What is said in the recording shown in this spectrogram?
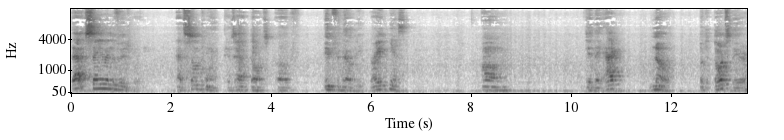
That same individual at some point has had thoughts of infidelity, right? Yes. Um, did they act? No, but the thoughts there.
